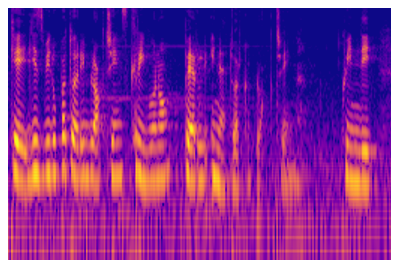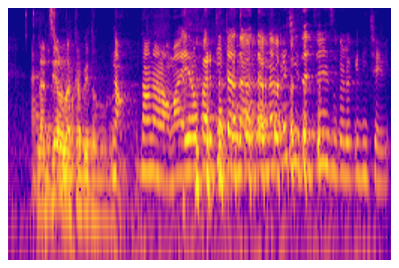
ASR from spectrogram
che gli sviluppatori blockchain scrivono per i network blockchain. Quindi eh, La zia non ha diciamo capito nulla. No, no, no, no ma ero partita da, da una precisazione su quello che dicevi.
